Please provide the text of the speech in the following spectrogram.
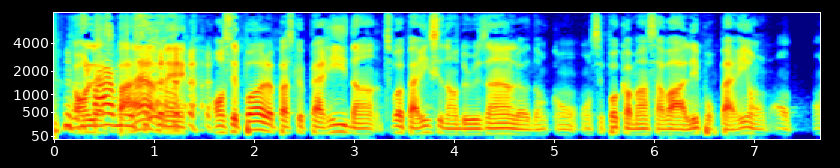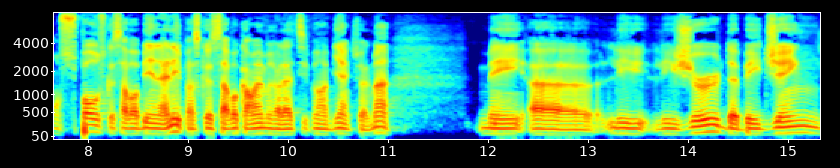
on l'espère, mais on sait pas là, parce que Paris, dans, tu vois, Paris c'est dans deux ans, là, donc on ne sait pas comment ça va aller pour Paris. On, on, on suppose que ça va bien aller parce que ça va quand même relativement bien actuellement. Mais euh, les, les Jeux de Beijing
